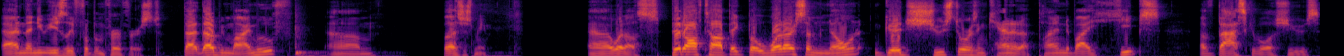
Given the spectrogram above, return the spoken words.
And then you easily flip him for a first. That that would be my move. Um, but that's just me. Uh, what else? Bit off topic, but what are some known good shoe stores in Canada? Planning to buy heaps of basketball shoes.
